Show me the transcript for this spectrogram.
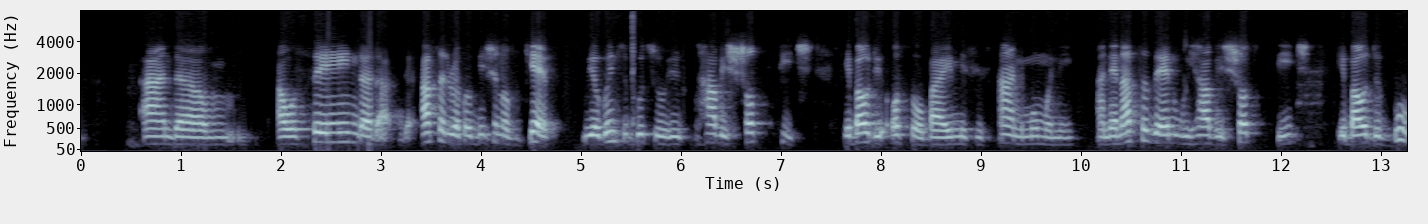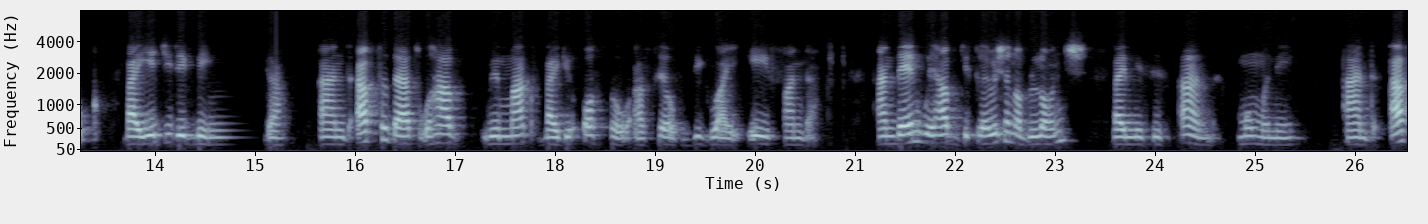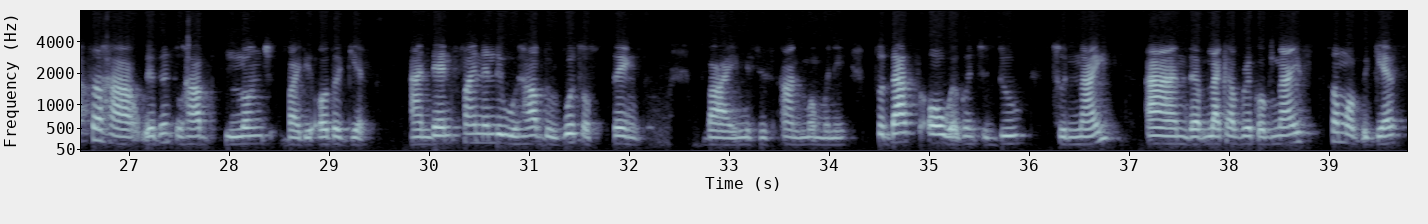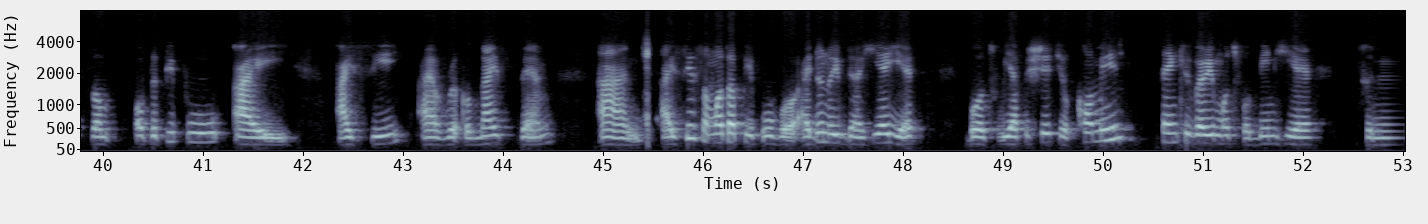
And um, I was saying that uh, after the recognition of guests, we are going to go to have a short speech about the author by Mrs. Anne Momoni. And then after then, we have a short speech about the book by Yejide Benga. And after that, we'll have remarks by the author herself, Zigwai A. Fanda. And then we have declaration of launch by Mrs. Anne Momoni. And after her, we're going to have lunch by the other guests. And then finally, we have the vote of thanks by Mrs. Anne Momoni. So that's all we're going to do tonight. And um, like I've recognized some of the guests, some of the people I I see, I have recognized them. And I see some other people, but I don't know if they're here yet. But we appreciate your coming. Thank you very much for being here tonight.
